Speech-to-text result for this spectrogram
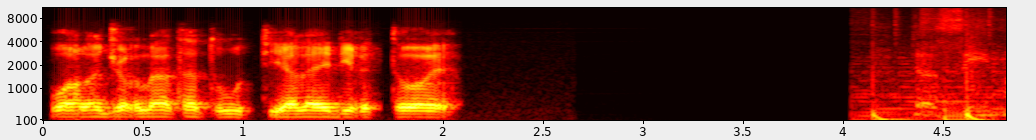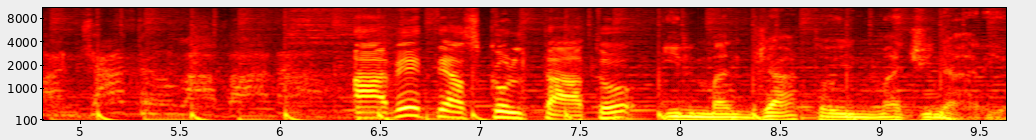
Buona giornata a tutti, a lei, direttore. Avete ascoltato Il mangiato immaginario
